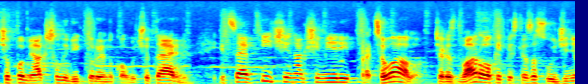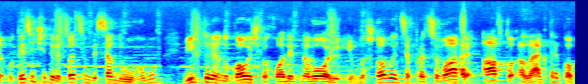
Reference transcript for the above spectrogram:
щоб пом'якшили Віктору Януковичу термін. І це в тій чи інакшій мірі працювало. Через два роки після засудження, у 1972-му, Віктор Янукович виходить на волю і влаштовується працювати автоелектриком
